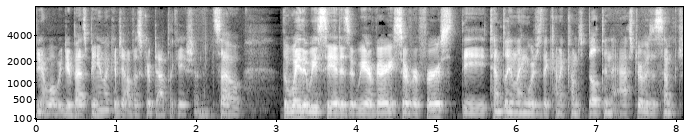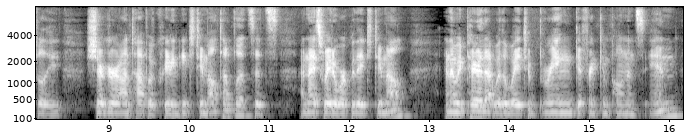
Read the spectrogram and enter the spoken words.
you know what we do best being like a javascript application. So the way that we see it is that we are very server first. The templating language that kind of comes built into Astro is essentially sugar on top of creating HTML templates. It's a nice way to work with HTML. And then we pair that with a way to bring different components in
